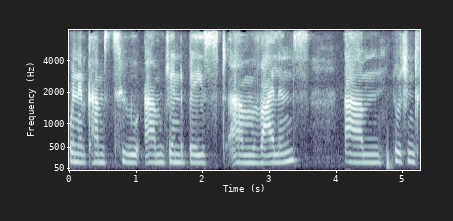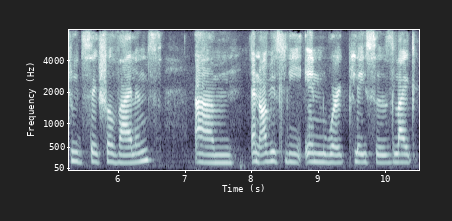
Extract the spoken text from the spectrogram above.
when it comes to um, gender-based um, violence, um, which includes sexual violence, um, and obviously in workplaces like.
